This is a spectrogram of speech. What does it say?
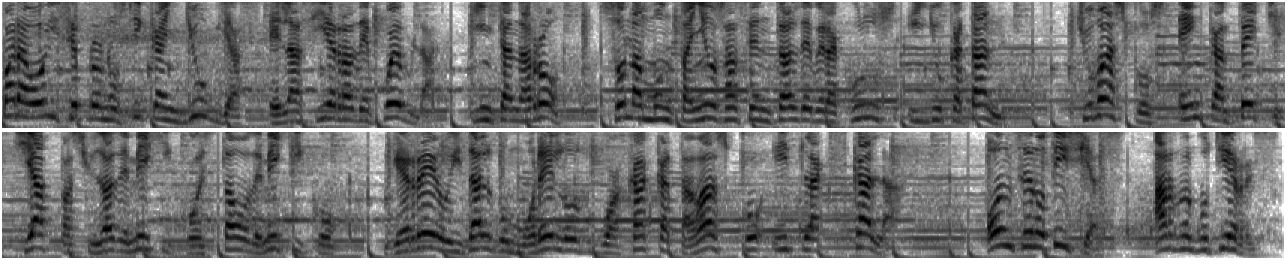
Para hoy se pronostican lluvias en la Sierra de Puebla, Quintana Roo, zona montañosa central de Veracruz y Yucatán. Chubascos en Campeche, Chiapas, Ciudad de México, Estado de México, Guerrero, Hidalgo, Morelos, Oaxaca, Tabasco y Tlaxcala. 11 Noticias, Arnold Gutiérrez.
